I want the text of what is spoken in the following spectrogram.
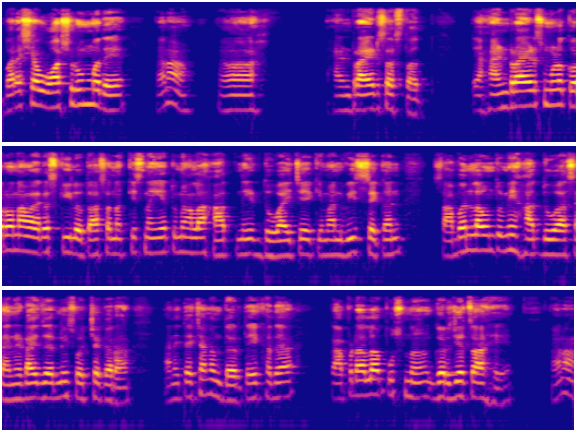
बऱ्याचशा वॉशरूममध्ये है ना हँड ड्रायर्स असतात. त्या हँड ड्रायर्समुळं कोरोना व्हायरस किल होतं. असं नक्कीच नाही आहे तुम्हाला हात नीट धुवायचे किमान वीस सेकंद साबण लावून तुम्ही हात धुवा सॅनिटायझरनी स्वच्छ करा. आणि त्याच्यानंतर ते एखाद्या कापडाला पुसणं गरजेचं आहे. है ना?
